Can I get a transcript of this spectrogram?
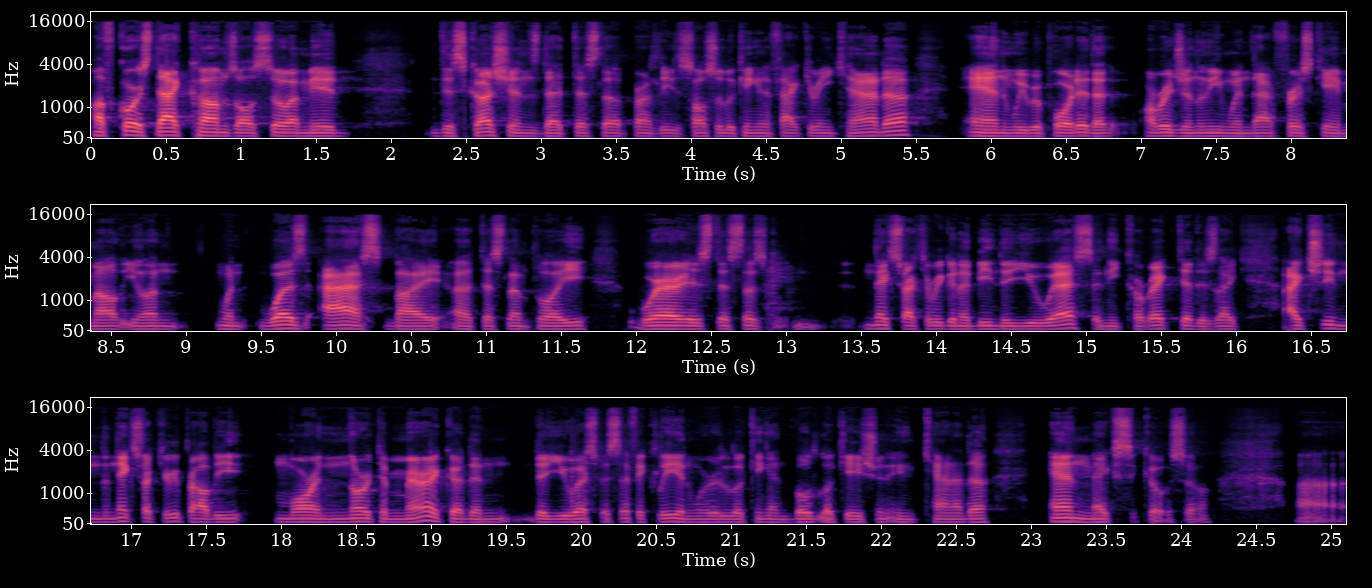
Of course, that comes also amid discussions that Tesla apparently is also looking at a factory in Canada. And we reported that originally, when that first came out, Elon when was asked by a Tesla employee, "Where is Tesla's next factory going to be in the U.S.?" and he corrected, "Is like actually the next factory probably more in North America than the U.S. specifically, and we're looking at both location in Canada and Mexico." So. Uh,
